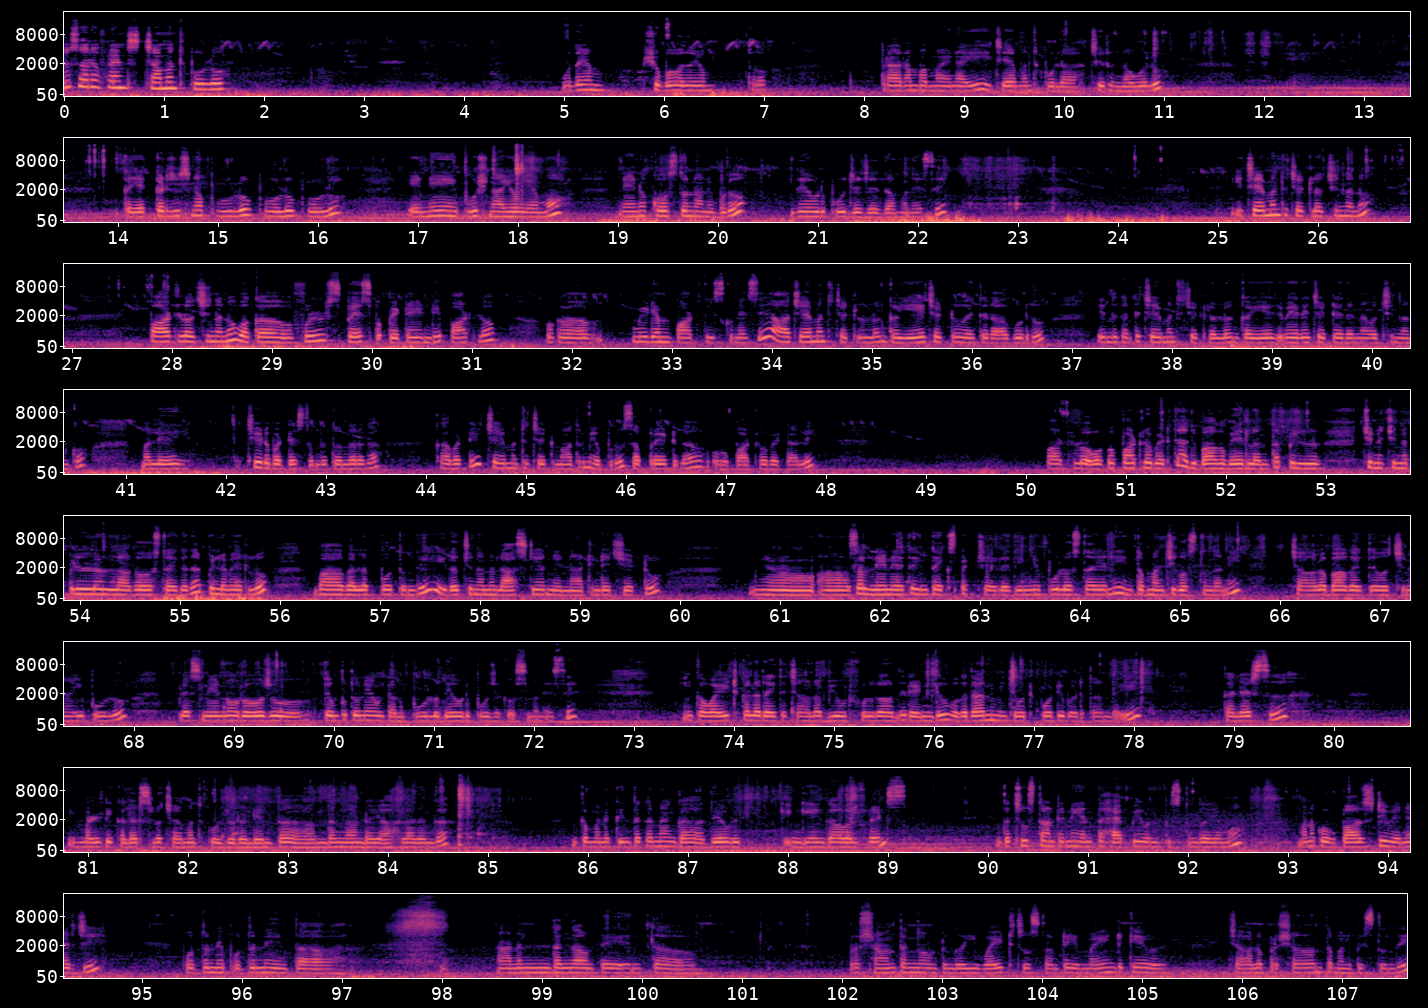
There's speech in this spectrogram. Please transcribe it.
చూసారా ఫ్రెండ్స్? చామంతి పూలు. ఉదయం శుభోదయంతో ప్రారంభమైన ఈ చామంతి పూల చిరునవ్వులు. ఇంకా ఎక్కడ చూసినా పూలు పూలు పూలు ఎన్ని పూసినాయో ఏమో నేను కోస్తున్నాను ఇప్పుడు. దేవుడు పూజ చేద్దామనేసి. ఈ చేమంతి చెట్లు వచ్చిందను. పాట్లో వచ్చిందను ఒక ఫుల్ స్పేస్ పెట్టేయండి పాట్లో. ఒక మీడియం పాట్ తీసుకునేసి ఆ చేమంతి చెట్లలో ఇంకా ఏ చెట్టు అయితే రాకూడదు. ఎందుకంటే చేమంతి చెట్లలో ఇంకా ఏ వేరే చెట్టు ఏదైనా వచ్చిందనుకో మళ్ళీ చీడ పట్టేస్తుంది తొందరగా. కాబట్టి చేమంతి చెట్టు మాత్రం ఎప్పుడు సపరేట్గా ఒక పాట్లో పెట్టాలి. పాటలో ఒక పాటలో పెడితే అది బాగా వేర్లంతా పిల్ల చిన్న చిన్న పిల్లల్లాగా వస్తాయి కదా పిల్ల వేర్లు బాగా వెళ్ళకపోతుంది ఇది వచ్చి నన్ను లాస్ట్ ఇయర్ నేను నాటిండే చెట్టు. అసలు నేనైతే ఇంత ఎక్స్పెక్ట్ చేయలేదు. ఇన్ని పూలు వస్తాయని ఇంత మంచిగా వస్తుందని చాలా బాగా అయితే వచ్చినాయి పూలు. ప్లస్ నేను రోజు తెంపుతూనే ఉంటాను పూలు దేవుడి పూజ కోసం అనేసి. ఇంకా వైట్ కలర్ అయితే చాలా బ్యూటిఫుల్గా ఉంది. రెండు ఒకదాన్ని మించి ఒకటి పోటీ పడుతుండయి. కలర్స్ ఈ మల్టీ కలర్స్లో చామంతి పూలు చూడండి ఎంత అందంగా ఉండవు ఆహ్లాదంగా. ఇంకా మనకి ఇంతకన్నా ఇంకా దేవుడికి ఇంకేం కావాలి ఫ్రెండ్స్ ఇంకా చూస్తా ఉంటేనే ఎంత హ్యాపీ అనిపిస్తుందో ఏమో. మనకు ఒక పాజిటివ్ ఎనర్జీ పొద్దున్నే పొద్దున్నే ఇంత ఆనందంగా ఉంటే ఎంత ప్రశాంతంగా ఉంటుందో. ఈ వైట్ చూస్తుంటే ఈ మైండ్కే చాలా ప్రశాంతం అనిపిస్తుంది.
